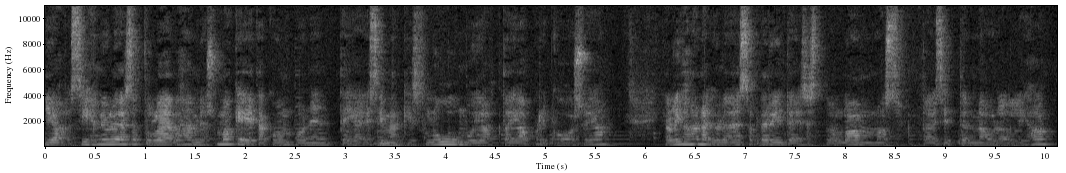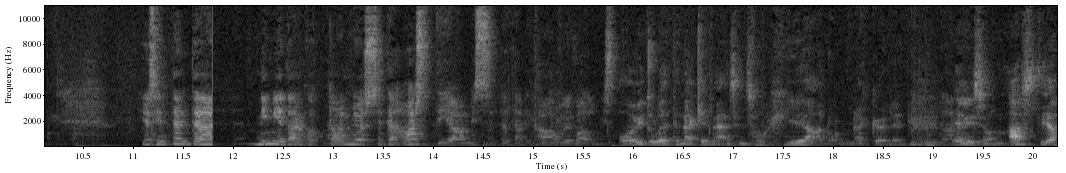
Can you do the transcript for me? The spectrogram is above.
Ja siihen yleensä tulee vähän myös makeita komponentteja, esimerkiksi luumuja tai aprikooseja. Ja lihana yleensä perinteisesti on lammas tai sitten naudanliha. Ja sitten tämä nimi tarkoittaa myös sitä astiaa, missä tätä lihaa voi valmistaa. Oi, tulette näkemään sen, se on hienon näköinen. Kyllä. Eli se on astia,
